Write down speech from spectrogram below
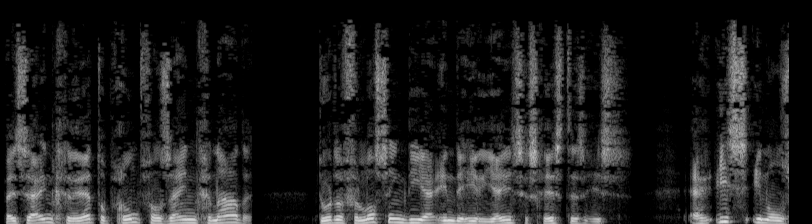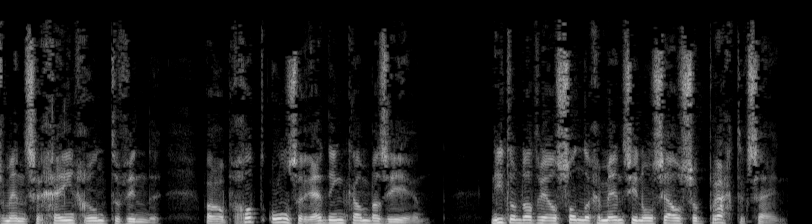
Wij zijn gered op grond van zijn genade, door de verlossing die er in de Heer Jezus Christus is. Er is in ons mensen geen grond te vinden waarop God onze redding kan baseren. Niet omdat wij als zondige mensen in onszelf zo prachtig zijn.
